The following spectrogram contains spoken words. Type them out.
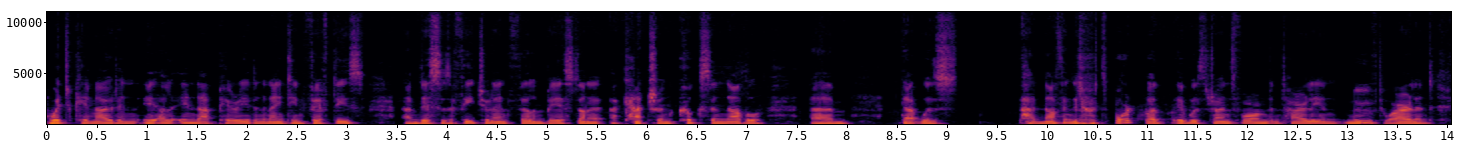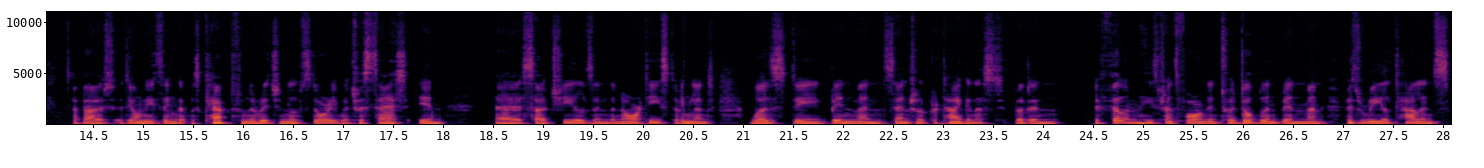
which came out in in that period in the 1950s. Um, this is a feature-length film based on a, a Catherine Cookson novel um, that was had nothing to do with sport, but it was transformed entirely and moved to Ireland about the only thing that was kept from the original story, which was set in uh, South Shields in the northeast of England, was the binman central protagonist. But in the film, he's transformed into a Dublin bin man whose real talents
